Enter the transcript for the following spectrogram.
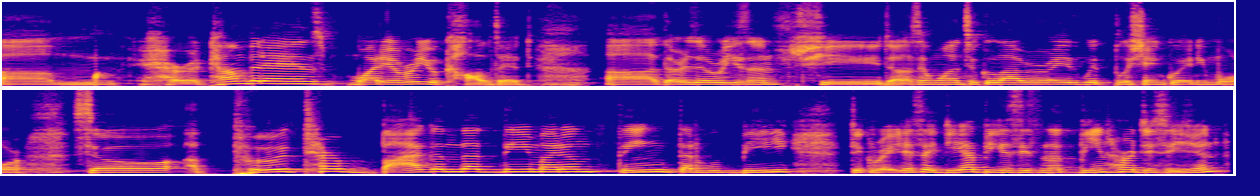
um, her confidence, whatever you called it. Uh, there's a reason she doesn't want to collaborate with Plushenko anymore. So put her back on that team, I don't think that would be the greatest idea because it's not been her decision.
